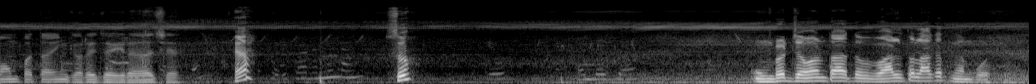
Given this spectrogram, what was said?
ફોર્મ પતાવીને ઘરે જઈ રહ્યા છે. હે? શું? ઉમરઠ જવાનું તો વાલ તો લાગત ને એમ કહું છું.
